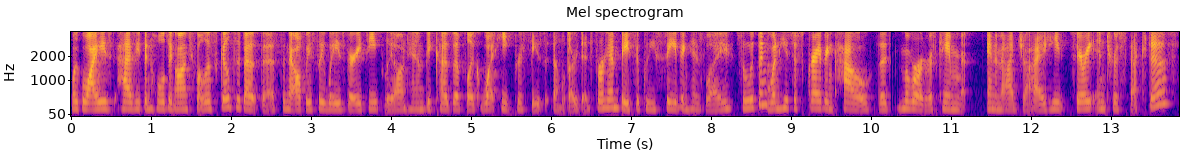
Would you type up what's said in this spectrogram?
like why he's has he been holding on to all this guilt about this and it obviously weighs very deeply on him because of like what he perceives that Dumbledore did for him basically saving his life so Lupin when he's describing how the Marauders came Animagi. He's very introspective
